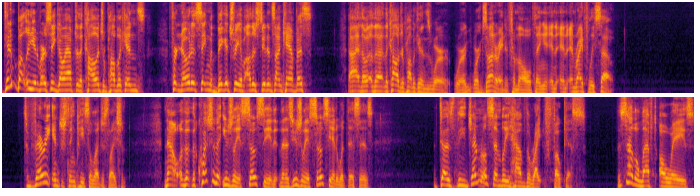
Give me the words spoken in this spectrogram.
Didn't Butler University go after the college Republicans for noticing the bigotry of other students on campus? Uh, the, the, the college Republicans were, were, were exonerated from the whole thing, and, and, and rightfully so. It's a very interesting piece of legislation. Now, the, the question that usually associated that is usually associated with this is does the General Assembly have the right focus? This is how the left always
